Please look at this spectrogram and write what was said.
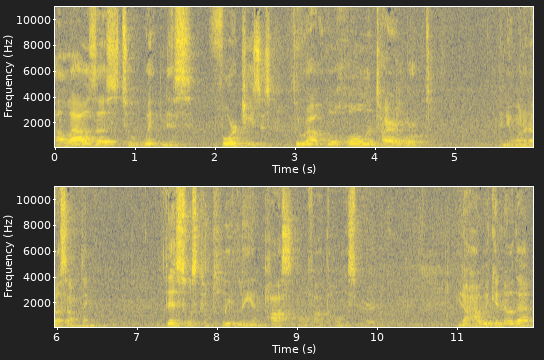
allows us to witness for Jesus throughout the whole entire world. And you want to know something? This was completely impossible without the Holy Spirit. You know how we can know that?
